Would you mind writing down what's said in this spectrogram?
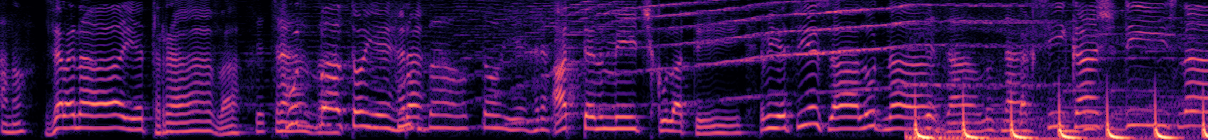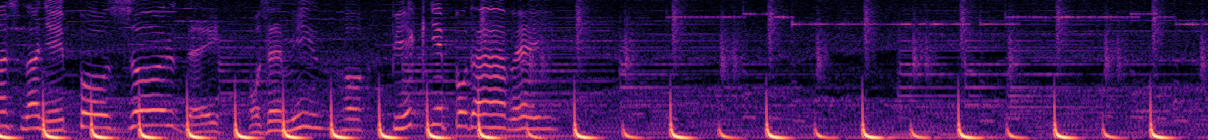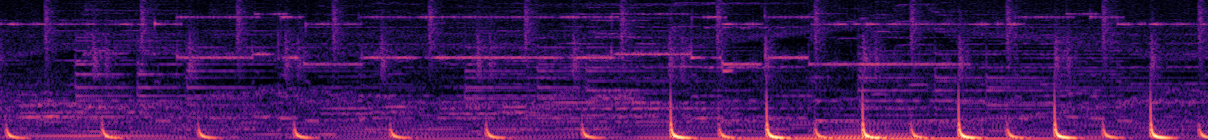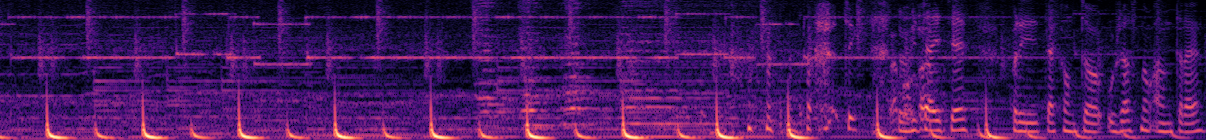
Áno. Zelená je tráva, Je tráva. futbal to je hra Futbal to je hra. a ten míč kulatý, viec je záľudná. Je záľudná. Tak si každý z nás na ne pozor dej, po zemi ho pekne podávej. Vítajte pri takomto úžasnom antre.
